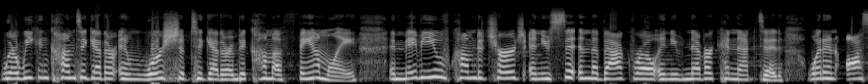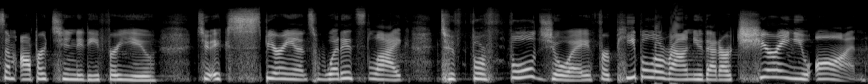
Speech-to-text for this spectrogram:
where we can come together and worship together and become a family. And maybe you've come to church and you sit in the back row and you've never connected. What an awesome opportunity for you to experience what it's like to for full joy for people around you that are cheering you on.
